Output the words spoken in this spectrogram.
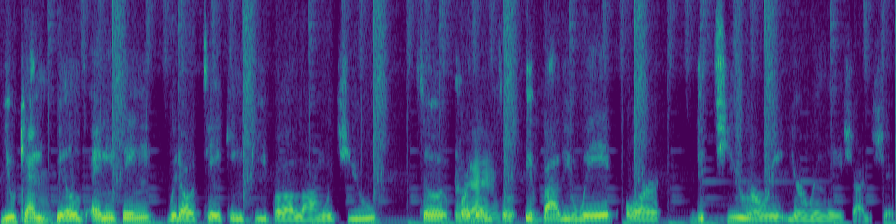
You can Mhm. build anything without taking people along with you so for them to evaluate or deteriorate your relationship.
